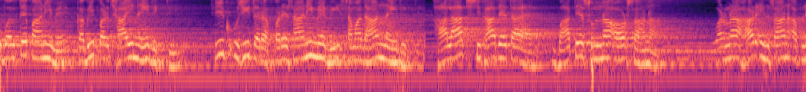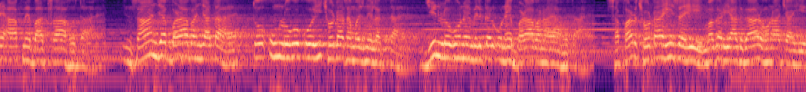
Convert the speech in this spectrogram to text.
उबलते पानी में कभी परछाई नहीं दिखती, ठीक उसी तरह परेशानी में भी समाधान नहीं दिखते। हालात सिखा देता है, बातें सुनना और सहना, वरना हर इंसान अपने आप में बादशाह होता है। इंसान जब बड़ा बन जाता है तो उन लोगों को ही छोटा समझने लगता है, जिन लोगों ने मिलकर उन्हें बड़ा बनाया होता है। सफ़र छोटा ही सही, मगर यादगार होना चाहिए।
